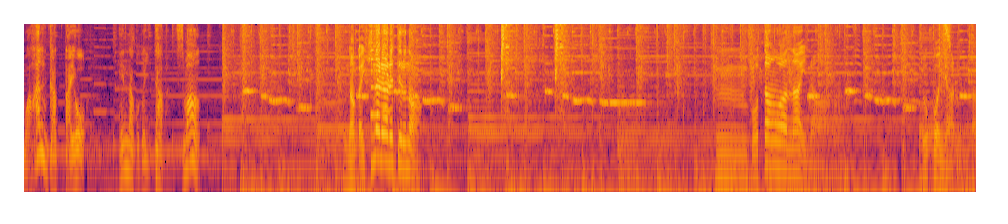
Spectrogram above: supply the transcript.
悪かったよ。変なこと言った。すまん。なんかいきなり荒れてるな。うん、ボタンはないな。どこにあるんだろ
